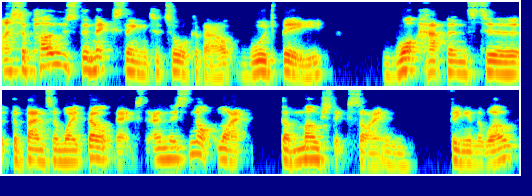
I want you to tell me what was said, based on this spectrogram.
I suppose the next thing to talk about would be what happens to the bantamweight belt next, and it's not like the most exciting thing in the world,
